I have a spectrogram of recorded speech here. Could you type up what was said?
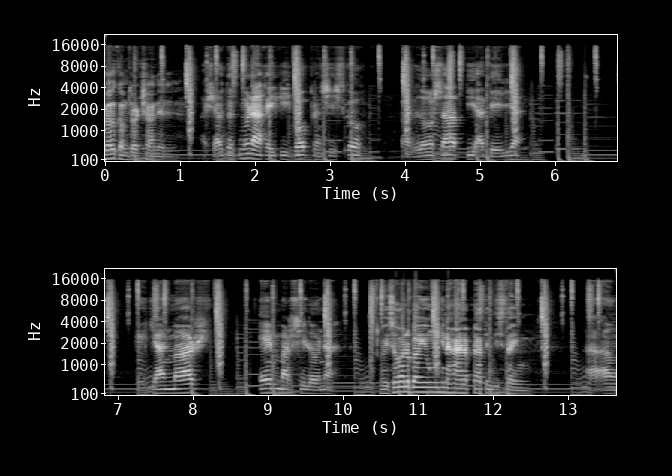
Welcome to our channel. Ah, Shoutout muna kay Kiko Francisco, Carlosa P. Abella, kay John Mars, M. Marcelona. Okay, so ano bang yung hinahanap natin this time? Ah, ang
